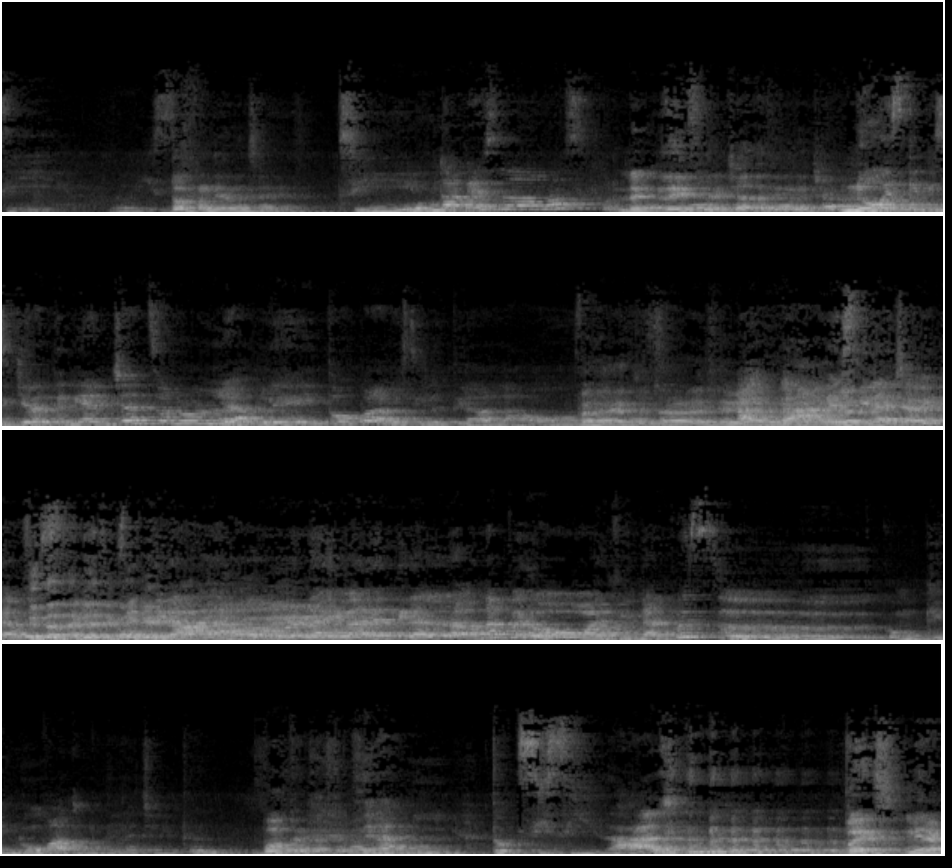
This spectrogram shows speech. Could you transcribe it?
sí, lo hice. ¿Respondían en serio? Sí, una vez nada más. ¿Le, ¿Le diste el chat en el chat? No, es que ni siquiera tenía en chat, solo le hablé y todo para ver si le tiraban la onda. Para ver si había- Acá, a ver la chavita. ¿Vos pensaste más? Será mi toxicidad. Pues, mira,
